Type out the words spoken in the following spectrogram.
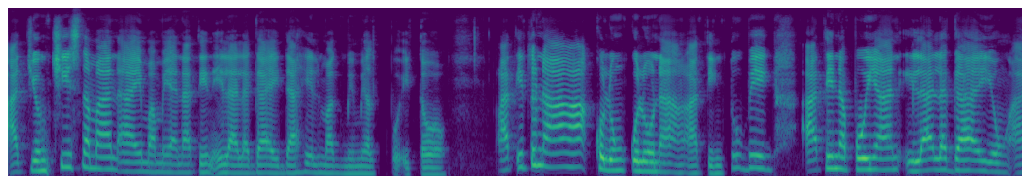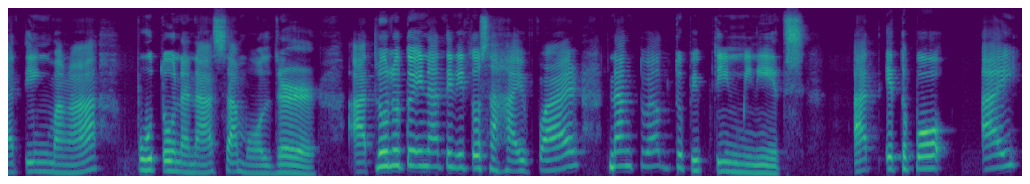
At yung cheese naman ay mamaya natin ilalagay dahil magmi-melt po ito. At ito na, kulong-kulo na ang ating tubig. Atin na po yan ilalagay yung ating mga puto na nasa molder. At lulutuin natin ito sa high fire ng 12 to 15 minutes. At ito po ay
